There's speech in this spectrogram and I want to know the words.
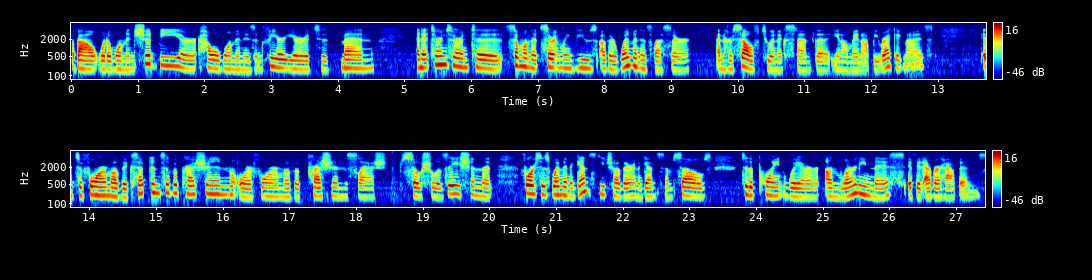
about what a woman should be or how a woman is inferior to men. And it turns her into someone that certainly views other women as lesser and herself to an extent that, you know, may not be recognized. It's a form of acceptance of oppression or a form of oppression slash socialization that forces women against each other and against themselves to the point where unlearning this, if it ever happens,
